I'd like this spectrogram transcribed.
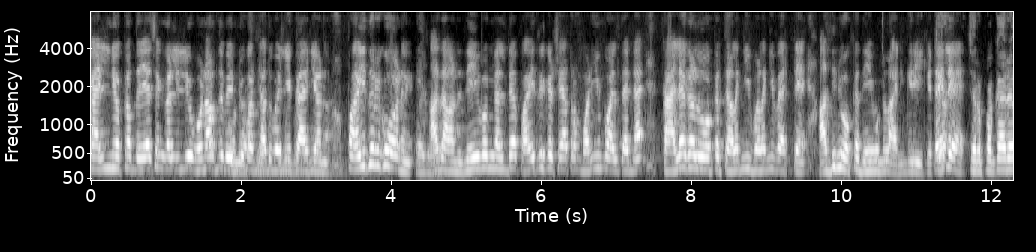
കലിനൊക്കെ ദേശങ്ങളിൽ ഉണർന്നു വരുന്നു പറഞ്ഞു അത് വലിയ കാര്യമാണ്. പൈതൃകമാണ്. അതാണ്. ദൈവങ്ങളുടെ പൈതൃക ക്ഷേത്രം പണിയുമ്പോൾ തന്നെ കലകളും ഒക്കെ തിളങ്ങി വിളങ്ങി വരട്ടെ. അതിനുമൊക്കെ ദൈവങ്ങൾ അനുഗ്രഹിക്കട്ടെ അല്ലേ? ചെറുപ്പക്കാര്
